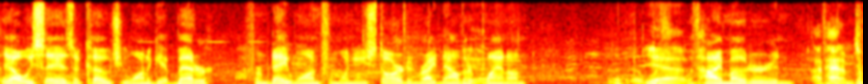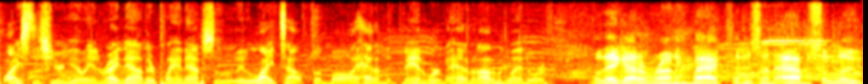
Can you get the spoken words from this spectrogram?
they always say as a coach, you want to get better from day one, from when you start. And right now, they're Yeah. playing on uh, with, Yeah. with high motor and I've had them twice this year, Gilly, and right now they're playing absolutely lights out football. I had them at Van Wert and I had them at Ottawa Glandorf. well, they got a running back that is an absolute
